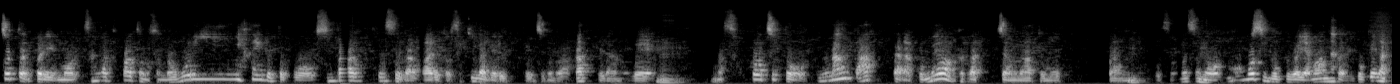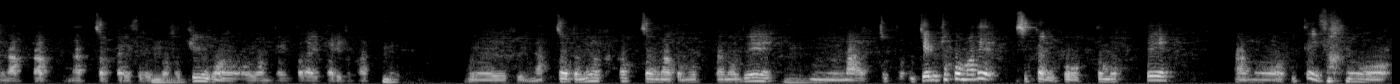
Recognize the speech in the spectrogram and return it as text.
ちょっとやっぱりもう山岳パートのその上りに入ると、こう、心拍数が上がると咳が出るって自分で分かってたので、うん。まあ、そこはちょっと、なんかあったらこう迷惑かかっちゃうなと思ったんですよね。そのもし僕が山の中で動けなくなったってなっちゃったりすると、うんその救護を呼んでいただいたりとかって、うんいうふうになっちゃうと迷惑かかっちゃうなと思ったので、う。うんん、まあ、ちょっと行けるとこまでしっかり行こうと思って、あの、一回その、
